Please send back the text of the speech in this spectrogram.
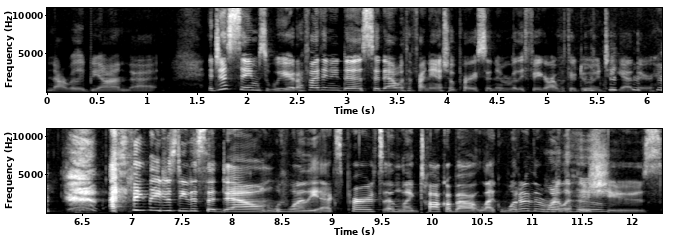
not really beyond that. It just seems weird. I feel like they need to sit down with a financial person and really figure out what they're doing together. I think they just need to sit down with one of the experts and like talk about like what are the one real the issues.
